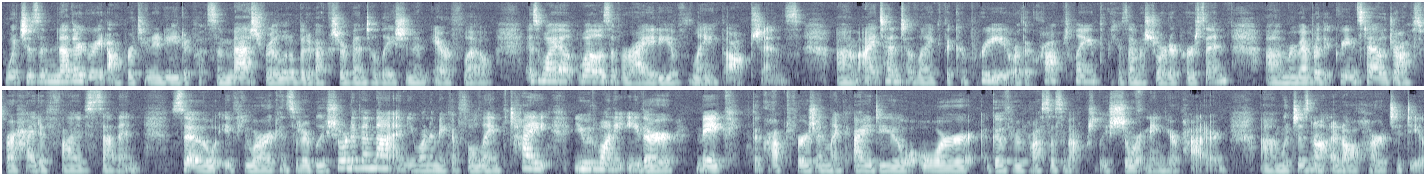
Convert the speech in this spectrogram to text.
which is another great opportunity to put some mesh for a little bit of extra ventilation and airflow, as well, well as a variety of length options. Um, I tend to like the capri or the cropped length because I'm a shorter person. Um, remember that Green Style drops for a height of 5'7". So if you are considerably shorter than that and you want to make a full length tight, you would want to either make the cropped version like I do or go through the process of actually shortening your pattern, um, which is not at all hard to do.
